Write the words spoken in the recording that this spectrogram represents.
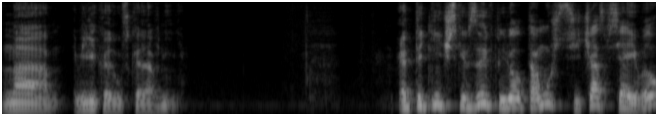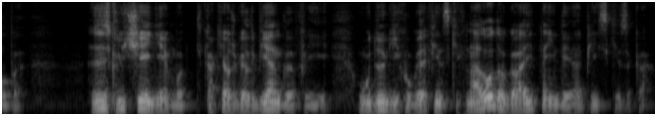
на Великой Русской равнине. Этот этнический взрыв привел к тому, что сейчас вся Европа, за исключением, вот, как я уже говорил, венгров и у других угрофинских народов, говорит на индоевропейских языках.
